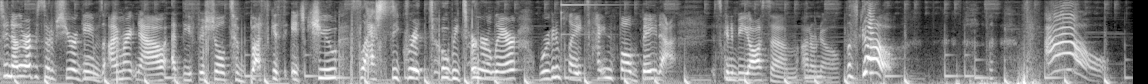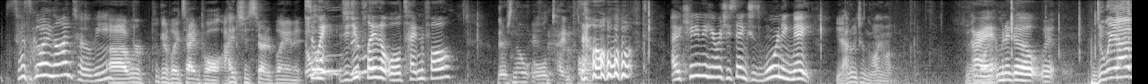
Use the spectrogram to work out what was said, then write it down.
to another episode of Shira Games. I'm right now at the official Tobuscus HQ slash secret Toby Turner lair. We're gonna play Titanfall Beta. It's gonna be awesome. I don't know. Let's go! Ow! So what's going on, Toby? Uh, we're gonna play Titanfall. I just started playing it. so wait, did you play the old Titanfall? There's no old Titanfall. No. I can't even hear what she's saying. She's warning me. yeah, how do we turn the volume up? All right, I'm gonna go. Wait. Do we have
